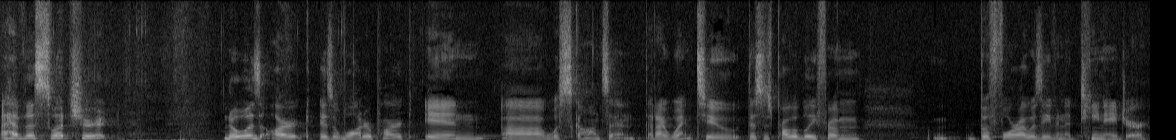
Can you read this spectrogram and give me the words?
I have this sweatshirt. Noah's Ark is a water park in uh, Wisconsin that I went to. This is probably from before I was even a teenager.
